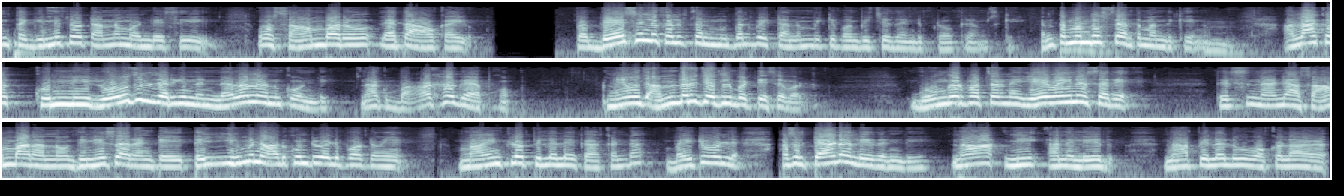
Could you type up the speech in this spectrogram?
ఇంత గిన్నెతోటి అన్నం వండేసి ఓ సాంబారో లేకపోతే ఆవకాయో. బేసన్లో కలిపి తను ముద్దలు పెట్టి అన్నం పెట్టి పంపించేదండి ప్రోగ్రామ్స్కి ఎంతమంది వస్తే అంతమందికి అలాగ కొన్ని రోజులు జరిగిందండి నెలలు అనుకోండి నాకు బాగా జ్ఞాపకం. మేము అందరి చేతులు పెట్టేసేవాడు గోంగూర పచ్చడి ఏవైనా సరే తెలిసిందండి ఆ సాంబార్ అన్నం తినేశారంటే తెయ్యమని ఆడుకుంటూ వెళ్ళిపోవటమే. మా ఇంట్లో పిల్లలే కాకుండా బయట వాళ్ళే. అసలు తేడా లేదండి. నా నీ అని లేదు. నా పిల్లలు ఒకలా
